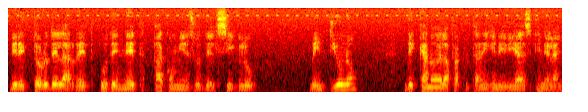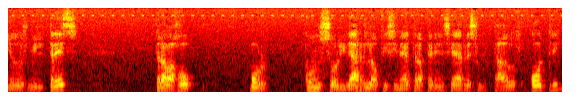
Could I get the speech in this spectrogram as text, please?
director de la red UDENET a comienzos del siglo XXI, decano de la Facultad de Ingenierías en el año 2003, trabajó por consolidar la Oficina de Transferencia de Resultados OTRI,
